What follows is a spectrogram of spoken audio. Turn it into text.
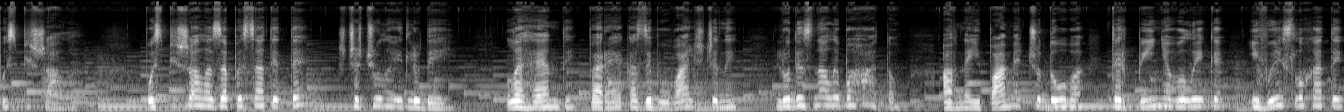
поспішала, поспішала записати те, що чула від людей. Легенди, перекази Бувальщини люди знали багато, а в неї пам'ять чудова, терпіння велике і вислухати,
